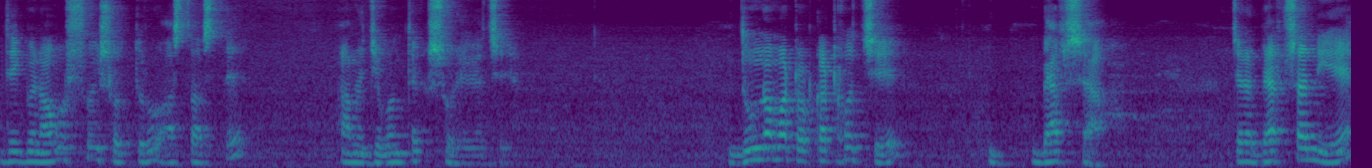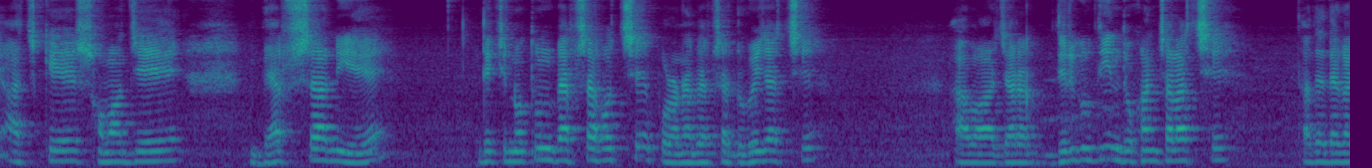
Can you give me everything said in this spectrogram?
দেখবেন অবশ্যই শত্রু আস্তে আস্তে আপনার জীবন থেকে সরে গেছে। দু নম্বর টটকাটা হচ্ছে ব্যবসা। যারা ব্যবসা নিয়ে আজকে সমাজে ব্যবসা নিয়ে দেখছি নতুন ব্যবসা হচ্ছে, পুরানো ব্যবসা ডুবে যাচ্ছে। আবার যারা দীর্ঘদিন দোকান চালাচ্ছে, তাদের দেখা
